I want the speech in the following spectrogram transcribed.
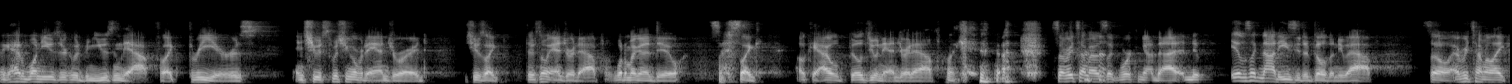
Like I had one user who had been using the app for like three years, and she was switching over to Android. She was like, "There's no Android app. What am I going to do?" So it's like, "Okay, I will build you an Android app." Like, so every time I was like working on that, and it, it was like not easy to build a new app. So every time I like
